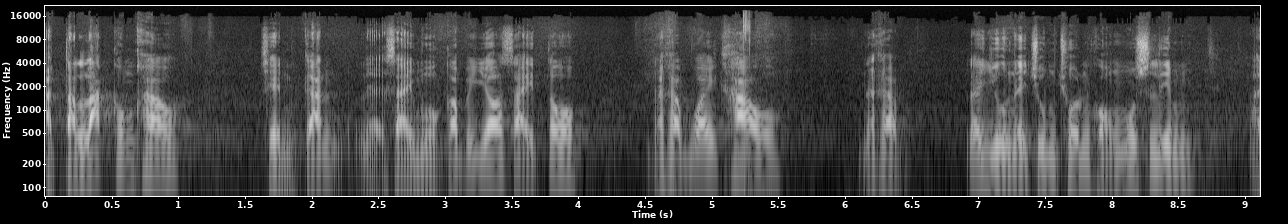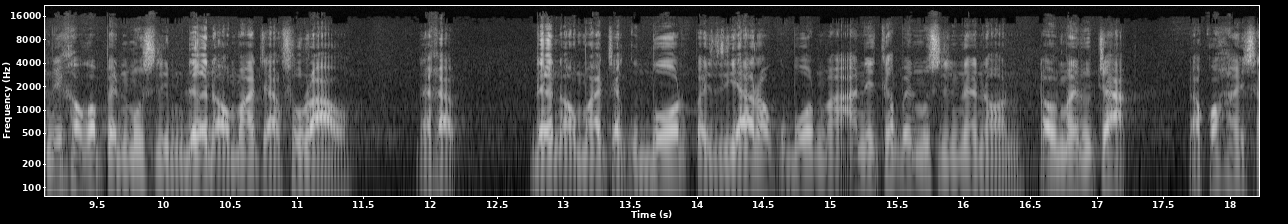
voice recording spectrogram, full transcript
อัตลักษณ์ของเขา เช่นการเนี่ยใส่หมวกกะปิยอใส่โต๊บนะครับ ไว้เขานะครับ แล้วอยู่ในชุมชนของมุสลิม อันนี้เขาก็เป็นมุสลิมเดินออกมาจากสุรานะครับ เดินออกมาจากกุโบสไปเซียเรากุโบสมา อันนี้เขาเป็นมุสลิมแน่นอน เราไม่รู้จักเราก็ให้ส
